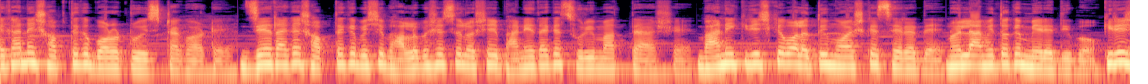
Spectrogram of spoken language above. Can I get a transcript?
এখানে সব থেকে বড় টুইস্টটা ঘটে। যে তাকে সব থেকে বেশি ভালোবেসেছিল সেই ভানি তাকে ছুরি মারতে আসে। ভানি ক্রিসকে বলে, তুই মহেশকে ছেড়ে দে, নইলে আমি তোকে মেরে দিব। ক্রিস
